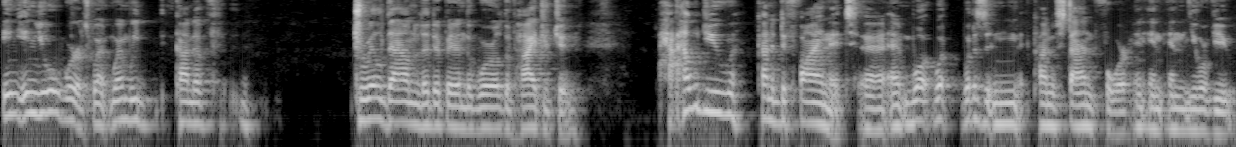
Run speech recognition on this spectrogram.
in in your words, when when we kind of drill down a little bit in the world of hydrogen how would you kind of define it, uh, and what, what what does it kind of stand for in, in, in your view?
